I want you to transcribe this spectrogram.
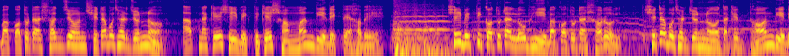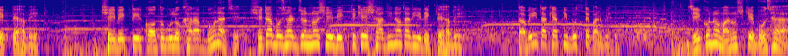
বা কতটা সজ্জন, সেটা বোঝার জন্য আপনাকে সেই ব্যক্তিকে সম্মান দিয়ে দেখতে হবে। সেই ব্যক্তি কতটা লোভী বা কতটা সরল, সেটা বোঝার জন্য তাকে ধন দিয়ে দেখতে হবে। সেই ব্যক্তির কতগুলো খারাপ গুণ আছে, সেটা বোঝার জন্য সেই ব্যক্তিকে স্বাধীনতা দিয়ে দেখতে হবে। তবেই তাকে আপনি বুঝতে পারবেন। যে কোনো মানুষকে বোঝা,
